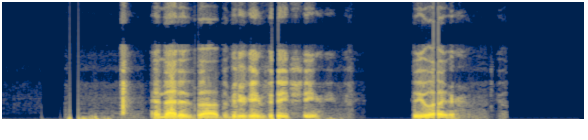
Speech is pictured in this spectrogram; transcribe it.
And that is uh, the Video Games HD. See you later.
